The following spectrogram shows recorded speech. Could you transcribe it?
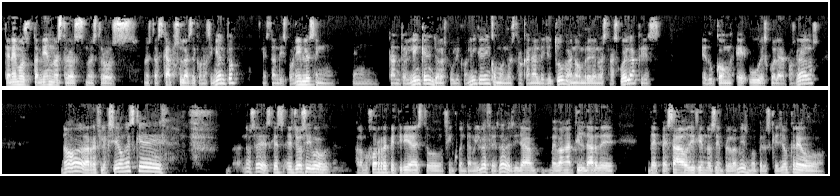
Tenemos también nuestros, nuestros, nuestras cápsulas de conocimiento que están disponibles en, tanto en LinkedIn, yo las publico en LinkedIn, como en nuestro canal de YouTube a nombre de nuestra escuela, que es Educon EU Escuela de Posgrados. No, la reflexión es que, no sé, es que yo sigo, a lo mejor repetiría esto 50.000 veces, ¿sabes? Y ya me van a tildar de, de pesado diciendo siempre lo mismo, pero es que yo creo,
